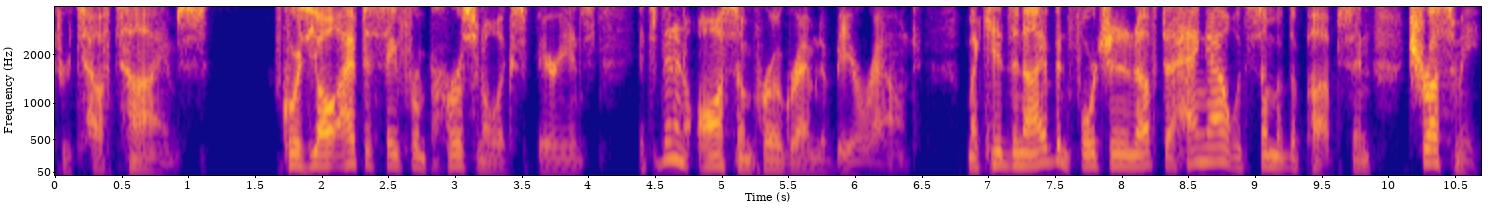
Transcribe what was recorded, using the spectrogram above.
through tough times. Of course, y'all, I have to say from personal experience, it's been an awesome program to be around. My kids and I have been fortunate enough to hang out with some of the pups, and trust me,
